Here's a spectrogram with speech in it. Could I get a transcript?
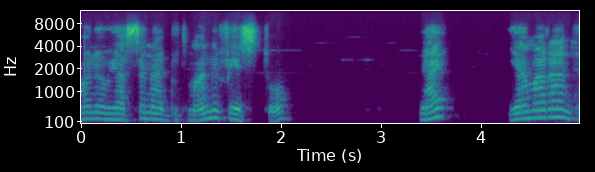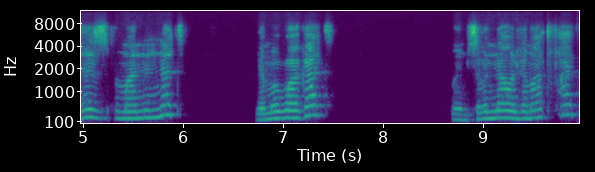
ሆነው ያሰናዱት ማኒፌስቶ ላይ የአማራን ህዝብ ማንነት ለመዋጋት ወይም ስብናውን ለማጥፋት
